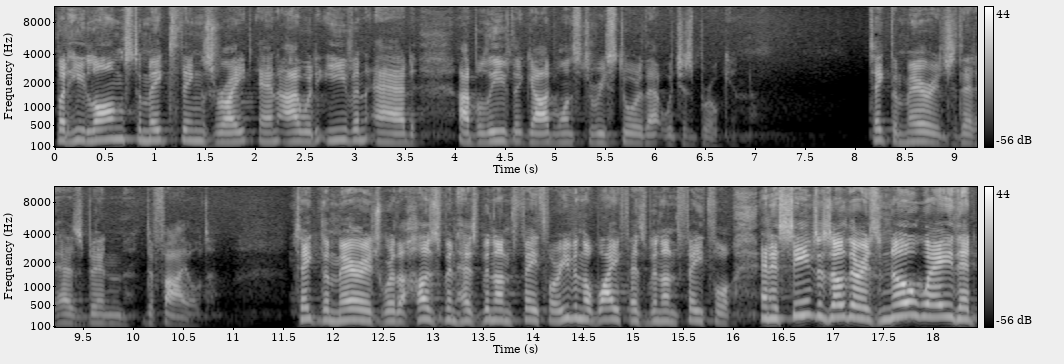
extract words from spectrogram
but He longs to make things right. And I would even add, I believe that God wants to restore that which is broken. Take the marriage that has been defiled. Take the marriage where the husband has been unfaithful, or even the wife has been unfaithful. And it seems as though there is no way that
